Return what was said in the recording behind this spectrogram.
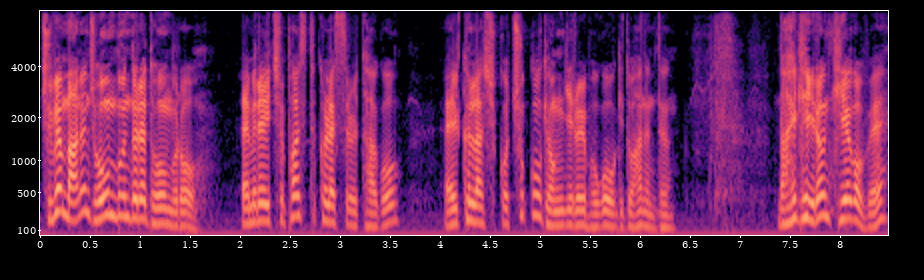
주변 많은 좋은 분들의 도움으로 에미레이츠 퍼스트 클래스를 타고 엘클라시코 축구 경기를 보고 오기도 하는 등 나에게 이런 기회가 왜?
